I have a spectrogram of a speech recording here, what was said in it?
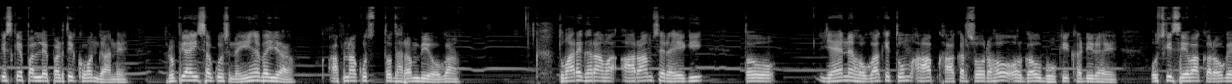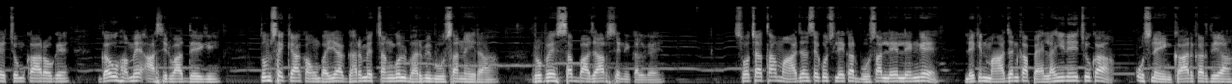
किसके पल्ले पड़ती, कौन जाने? रुपया ही सब कुछ नहीं है भैया। अपना कुछ तो धर्म भी होगा। तुम्हारे घर आराम से रहेगी तो यह न होगा कि तुम आप खाकर सो रहो और गऊ भूखी खड़ी रहे। उसकी सेवा करोगे, चुमकारोगे। गऊ हमें आशीर्वाद देगी। तुमसे क्या कहूँ भैया, घर में चंगुल भर भी भूसा नहीं रहा। रुपए सब बाज़ार से निकल गए। सोचा था महाजन से कुछ लेकर भूसा ले लेंगे, लेकिन महाजन का पहला ही नहीं चुका। उसने इनकार कर दिया।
